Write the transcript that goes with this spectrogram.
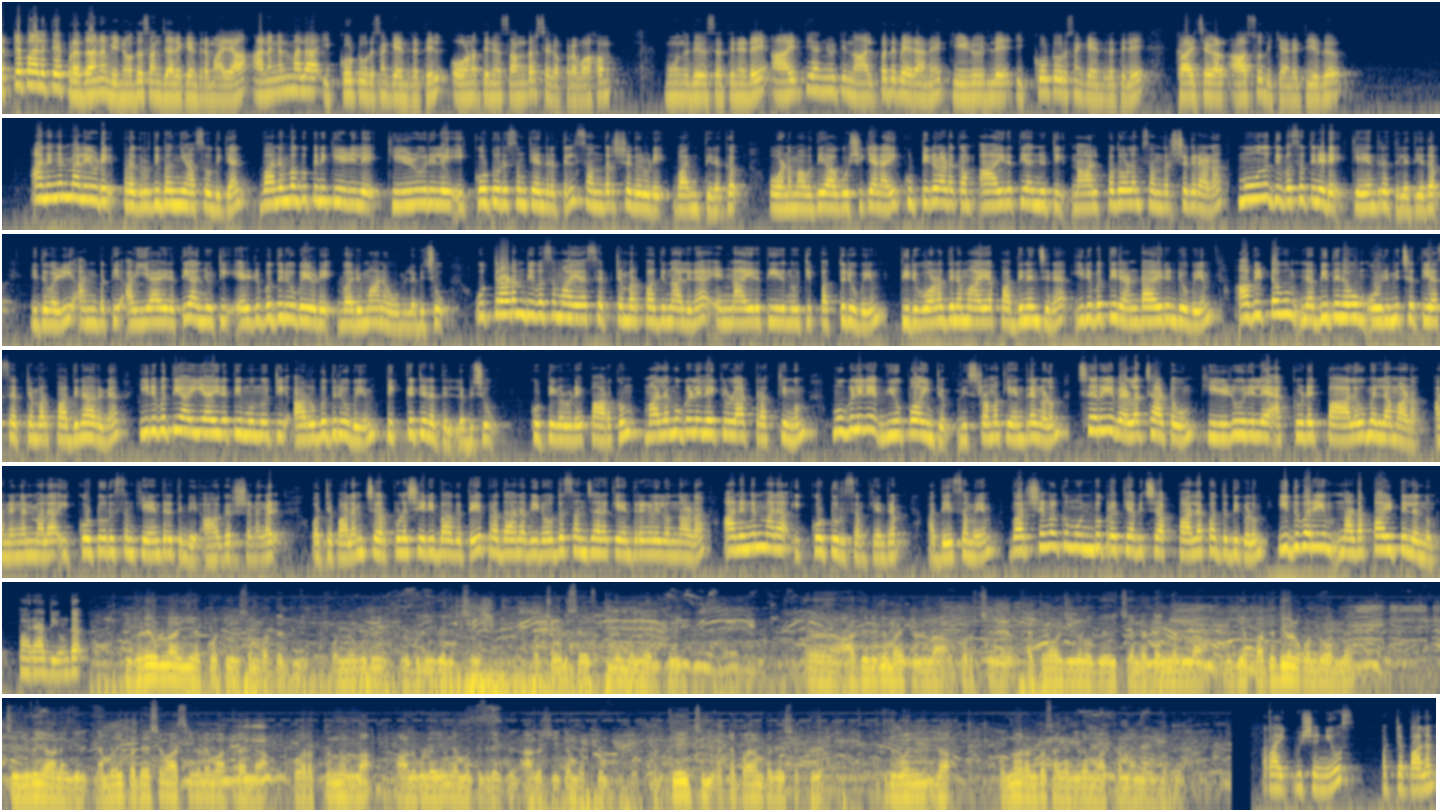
ഒറ്റപ്പാലത്തെ പ്രധാന വിനോദസഞ്ചാര കേന്ദ്രമായ അനങ്ങന്മല ഇക്കോ ടൂറിസം കേന്ദ്രത്തിൽ ഓണത്തിന് സന്ദർശക പ്രവാഹം. മൂന്ന് ദിവസത്തിനിടെ ആയിരത്തി അഞ്ഞൂറ്റി നാൽപ്പത് പേരാണ് കീഴൂരിലെ ഇക്കോ ടൂറിസം കേന്ദ്രത്തിലെ കാഴ്ചകൾ ആസ്വദിക്കാനെത്തിയത്. അനങ്ങൻമലയുടെ പ്രകൃതി ഭംഗി ആസ്വദിക്കാൻ വനം വകുപ്പിന് കീഴിലെ കീഴൂരിലെ ഇക്കോ ടൂറിസം കേന്ദ്രത്തിൽ സന്ദർശകരുടെ വൻ തിരക്ക് ഓണം അവധി ആഘോഷിക്കാനായി കുട്ടികളടക്കം ആയിരത്തി അഞ്ഞൂറ്റി നാൽപ്പതോളം സന്ദർശകരാണ് മൂന്ന് ദിവസത്തിനിടെ കേന്ദ്രത്തിലെത്തിയത്. ഇതുവഴി അൻപത്തി അയ്യായിരത്തി അഞ്ഞൂറ്റി എഴുപത് രൂപയുടെ വരുമാനവും ലഭിച്ചു. ഉത്രാടം ദിവസമായ സെപ്റ്റംബർ പതിനാലിന് എണ്ണായിരത്തി ഇരുന്നൂറ്റി പത്ത് രൂപയും തിരുവോണ ദിനമായ പതിനഞ്ചിന് ഇരുപത്തിരണ്ടായിരം രൂപയും അവിട്ടവും നബിദിനവും ഒരുമിച്ചെത്തിയ സെപ്റ്റംബർ പതിനാറിന് ഇരുപത്തി അയ്യായിരത്തി മുന്നൂറ്റി അറുപത് രൂപയും ടിക്കറ്റിനത്തിൽ ലഭിച്ചു. കുട്ടികളുടെ പാർക്കും മലമുകളിലേക്കുള്ള ട്രക്കിങ്ങും മുകളിലെ വ്യൂ പോയിന്റും വിശ്രമ കേന്ദ്രങ്ങളും ചെറിയ വെള്ളച്ചാട്ടവും കീഴൂരിലെ അക്യുഡറ്റ് പാലവുമെല്ലാമാണ് അനങ്ങന്മല ഇക്കോ ടൂറിസം കേന്ദ്രത്തിന്റെ ആകർഷണങ്ങൾ. ഒറ്റപ്പാലം ചെർപ്പുളശ്ശേരി ഭാഗത്തെ പ്രധാന വിനോദസഞ്ചാര കേന്ദ്രങ്ങളിലൊന്നാണ് അനങ്ങന്മല ഇക്കോ ടൂറിസം കേന്ദ്രം. അതേസമയം വർഷങ്ങൾക്ക് മുൻപ് പ്രഖ്യാപിച്ച പല പദ്ധതികളും ഇതുവരെയും നടപ്പായിട്ടില്ലെന്നും പരാതിയുണ്ട്. ഇവിടെയുള്ള ഈ എക്കോ ടൂറിസം പദ്ധതി ഒന്നുകൂടി വിപുലീകരിച്ച് കുറച്ചുകൂടി സേഫ്റ്റിയും മുൻനിർത്തി ആധുനികമായിട്ടുള്ള കുറച്ച് ടെക്നോളജികൾ ഉപയോഗിച്ച് എന്റർടൈൻമെന്റുള്ള പുതിയ പദ്ധതികൾ കൊണ്ടുവന്ന് ചെയ്യുകയാണെങ്കിൽ നമ്മൾ ഈ പ്രദേശവാസികളെ മാത്രമല്ല പുറത്തുനിന്നുള്ള ആളുകളെയും നമുക്കിതിലേക്ക് ആകർഷിക്കാൻ പറ്റും. പ്രത്യേകിച്ച് ഒറ്റപ്പാലം പ്രദേശത്ത് ഇതുപോലുള്ള ഒന്നോ രണ്ടോ സംഗതികൾ മാത്രമാണ് ഉള്ളത്. Right Vision News Ottapalam.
